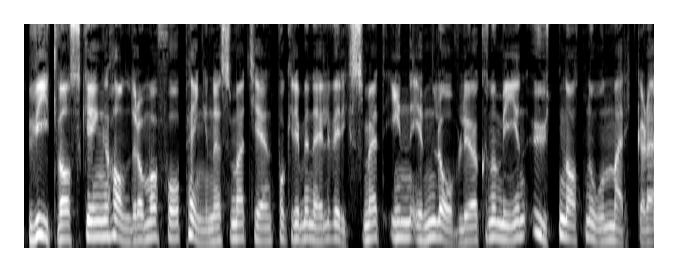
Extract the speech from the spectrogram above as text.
Hvitvasking handler om å få pengene som er tjent på kriminell virksomhet inn i den lovlige økonomien uten at noen merker det.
